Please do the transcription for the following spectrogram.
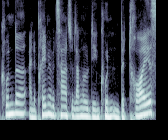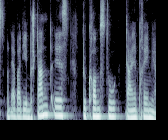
Kunde eine Prämie bezahlt, solange du den Kunden betreust und er bei dir im Bestand ist, bekommst du deine Prämie.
